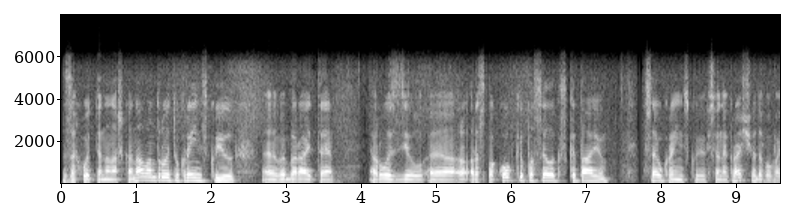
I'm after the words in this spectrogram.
Заходьте на наш канал Android українською, е, вибирайте розділ е, розпаковки посилок з Китаю. Все українською. Все найкращого, до побачення.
